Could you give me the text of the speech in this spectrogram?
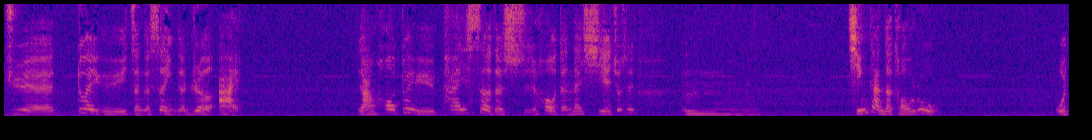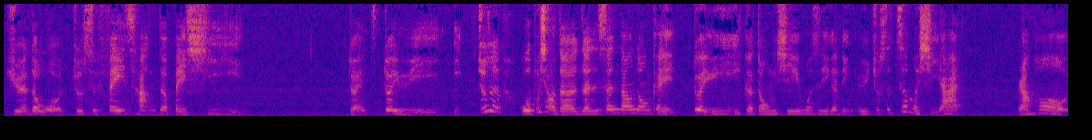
觉，对于整个摄影的热爱，然后对于拍摄的时候的那些，就是嗯情感的投入。我觉得我就是非常的被吸引，对，对于一就是我不晓得人生当中可以对于一个东西或是一个领域就是这么喜爱，然后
